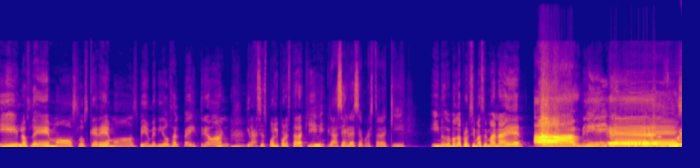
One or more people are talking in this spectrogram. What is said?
Y los leemos, los queremos. Bienvenidos al Patreon. Gracias, Poli, por estar aquí. Gracias, gracias por estar aquí. Y nos vemos la próxima semana en Amigues. Amigues.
